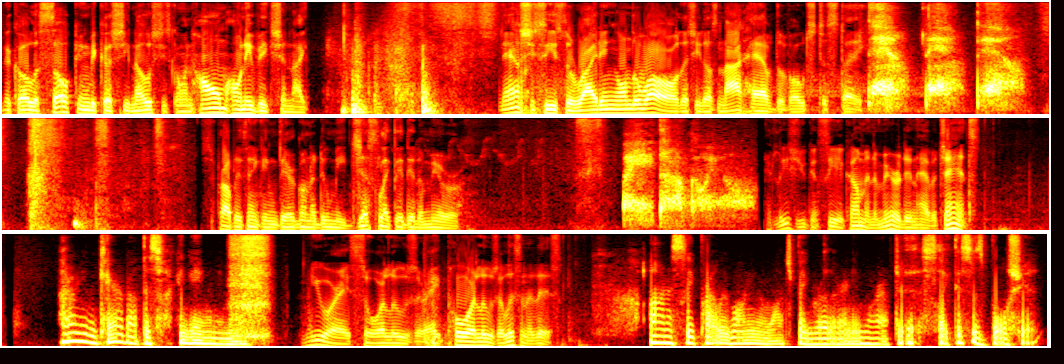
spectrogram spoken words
Nicole is sulking because she knows she's going home on eviction night. Now she sees the writing on the wall that she does not have the votes to stay. Damn, damn, damn. She's probably thinking they're going to do me just like they did Ameerah. I hate that I'm going home. At least you can see it coming. Ameerah didn't have a chance. I don't even care about this fucking game anymore. You are a sore loser, a poor loser. Listen to this. Honestly, probably won't even watch Big Brother anymore after this. Like, this is bullshit.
